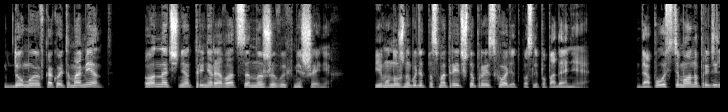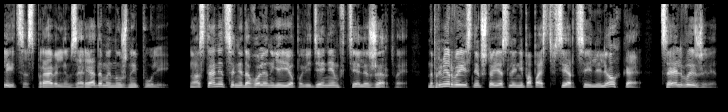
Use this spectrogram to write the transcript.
Думаю, в какой-то момент он начнет тренироваться на живых мишенях. Ему нужно будет посмотреть, что происходит после попадания. Допустим, он определится с правильным зарядом и нужной пулей, но останется недоволен ее поведением в теле жертвы. Например, выяснит, что если не попасть в сердце или легкое, цель выживет.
